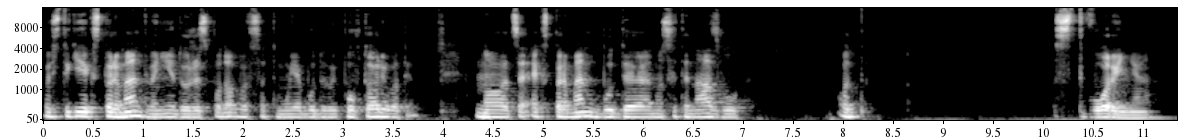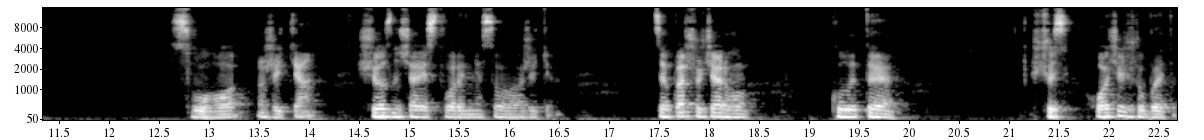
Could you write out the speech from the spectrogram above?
ось такий експеримент мені дуже сподобався, тому я буду повторювати. Но цей експеримент буде носити назву от створення свого життя. Що означає створення свого життя? Це в першу чергу, коли ти щось хочеш робити,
